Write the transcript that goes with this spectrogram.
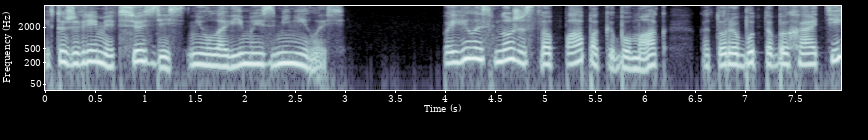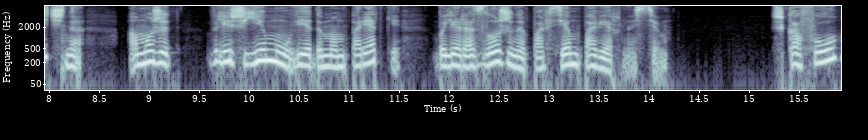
и в то же время все здесь неуловимо изменилось. Появилось множество папок и бумаг, которые будто бы хаотично, а может, в лишь ему ведомом порядке были разложены по всем поверхностям. В шкафу,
